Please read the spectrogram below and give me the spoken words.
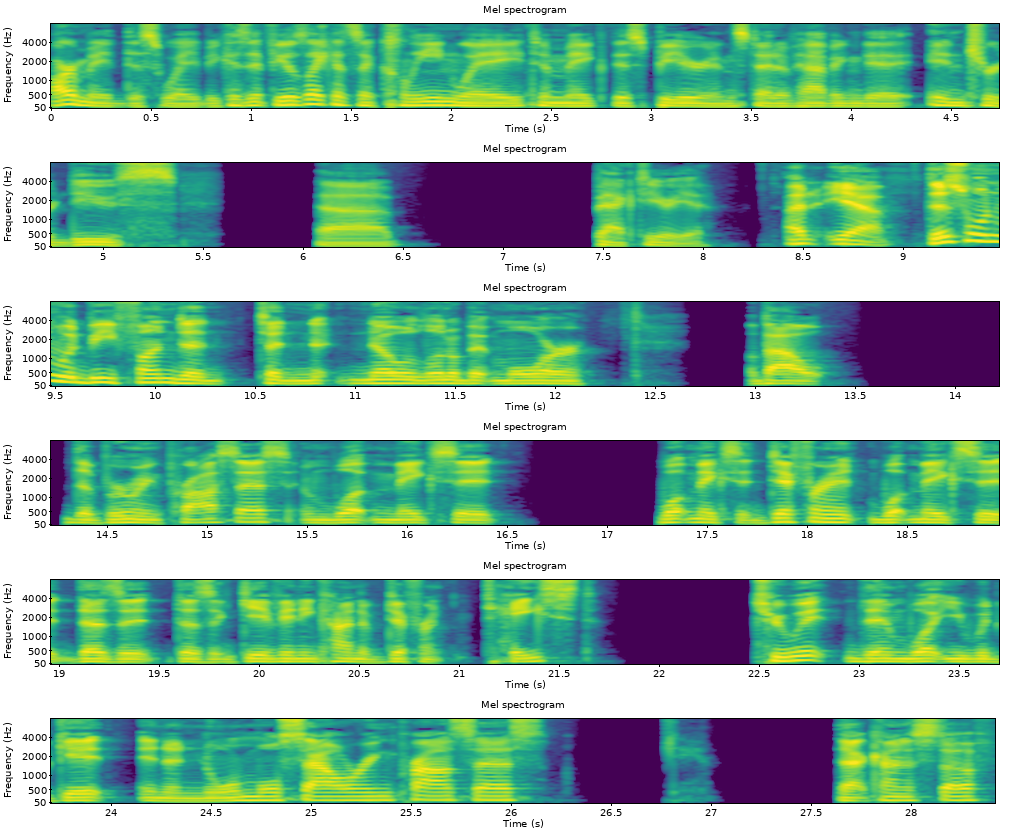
are made this way because it feels like it's a clean way to make this beer instead of having to introduce uh, bacteria. I, yeah, this one would be fun to to kn- know a little bit more about the brewing process and what makes it what makes it different, what makes it does it does it give any kind of different taste to it than what you would get in a normal souring process. That kind of stuff.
